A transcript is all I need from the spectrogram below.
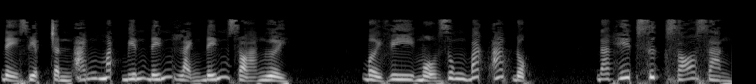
để diệp trần ánh mắt biến đến lạnh đến dọa người, bởi vì mộ dung bác áp độc, đã hết sức rõ ràng,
